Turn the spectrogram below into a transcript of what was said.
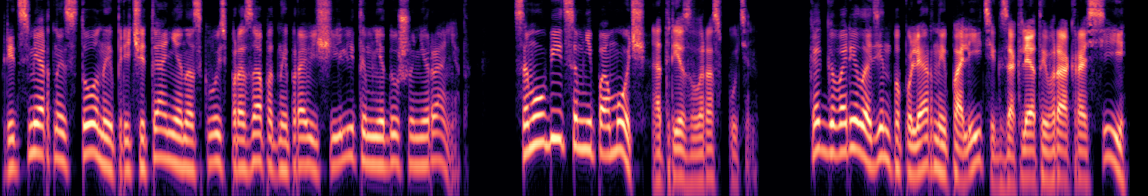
Предсмертные стоны и причитания насквозь прозападной правящей элиты мне душу не ранят. «Самоубийцам не помочь», — отрезал Распутин. Как говорил один популярный политик, заклятый враг России,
